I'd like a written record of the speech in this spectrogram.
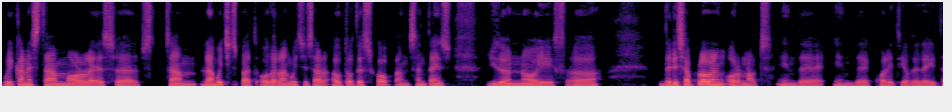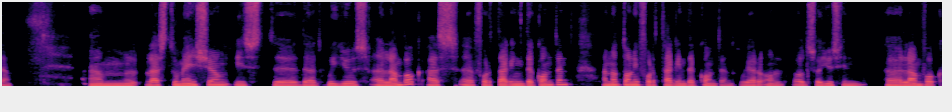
we can understand more or less uh, some languages, but other languages are out of the scope, and sometimes you don't know if uh, there is a problem or not in the in the quality of the data. Um, last to mention is the, that we use uh, LandVoc as uh, for tagging the content, and not only for tagging the content. We are also using uh, LandVoc,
